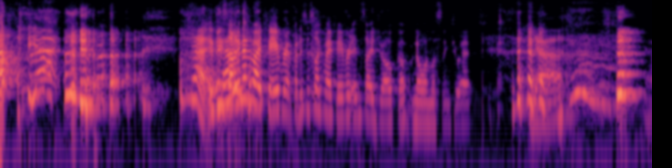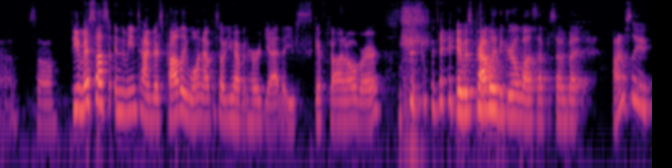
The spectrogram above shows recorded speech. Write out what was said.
yeah. Yeah, if it's not even my favorite, but it's just like my favorite inside joke of no one listening to it. yeah. So if you miss us in the meantime, there's probably one episode you haven't heard yet that you've skipped on over. It was probably the girl boss episode, but honestly,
